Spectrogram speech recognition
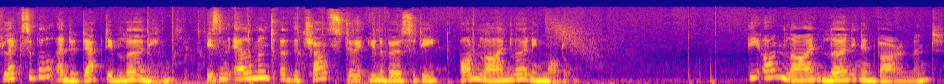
Flexible and adaptive learning is an element of the Charles Sturt University online learning model. The online learning environment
